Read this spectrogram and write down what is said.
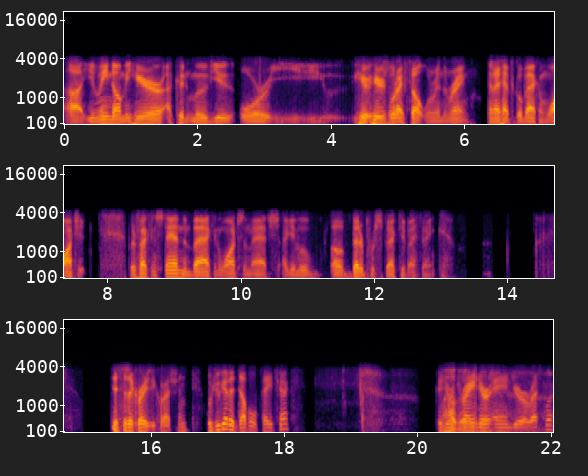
uh, you leaned on me here, I couldn't move you, or you, here, here's what I felt when we're in the ring. Then I'd have to go back and watch it. But if I can stand them back and watch the match, I get a little a better perspective, I think. This is a crazy question. Would you get a double paycheck? Because Wow, you're a trainer and you're a wrestler.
